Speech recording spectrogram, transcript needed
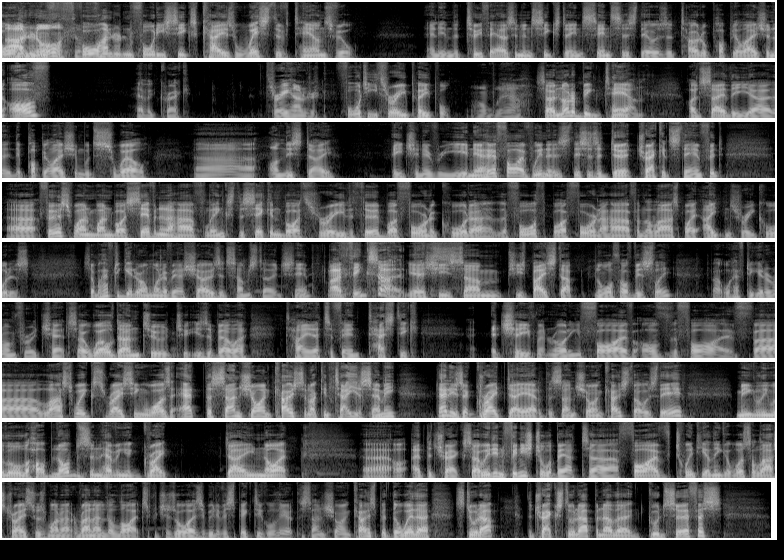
Ah, north 446 Ks west of Townsville. And in the 2016 census, there was a total population of, have a crack, Three hundred. 43 people. Oh wow. So not a big town. I'd say the uh, the, the population would swell uh, on this day each and every year. Now her five winners. This is a dirt track at Stamford. Uh, first one won by seven and a half lengths. The second by three. The third by four and a quarter. The fourth by four and a half, and the last by eight and three quarters. So we'll have to get her on one of our shows at some stage, Sam. I think so. Yeah, she's um she's based up north, obviously, but we'll have to get her on for a chat. So well done to to Isabella Tay. That's a fantastic achievement, riding five of the five. Uh, last week's racing was at the Sunshine Coast, and I can tell you, Sammy, that is a great day out at the Sunshine Coast. I was there, mingling with all the hobnobs and having a great day, night uh, at the track. So we didn't finish till about uh, five twenty, I think it was. The last race was one run under lights, which is always a bit of a spectacle there at the Sunshine Coast. But the weather stood up, the track stood up, another good surface,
